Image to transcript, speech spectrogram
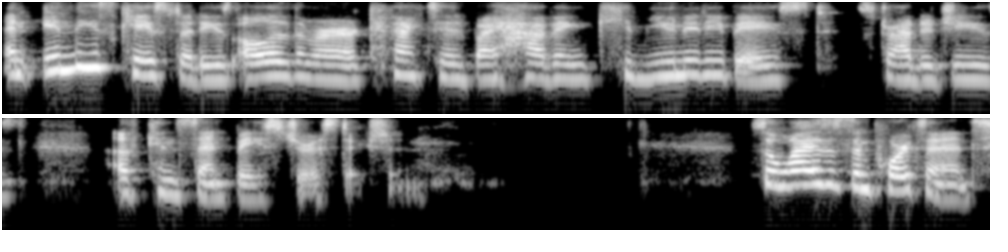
And in these case studies, all of them are connected by having community-based strategies of consent-based jurisdiction. So why is this important?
